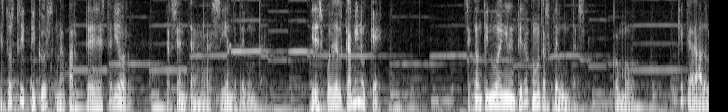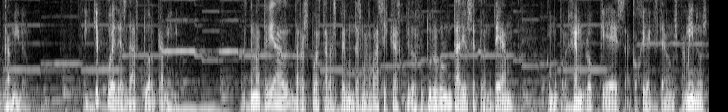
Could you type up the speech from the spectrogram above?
Estos trípticos, en la parte exterior, presentan la siguiente pregunta. ¿Y después del camino qué? Se continúa en el interior con otras preguntas, como ¿qué te ha dado el camino? ¿Y qué puedes dar tú al camino? Este material da respuesta a las preguntas más básicas que los futuros voluntarios se plantean, como por ejemplo qué es acogida cristiana en los caminos,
